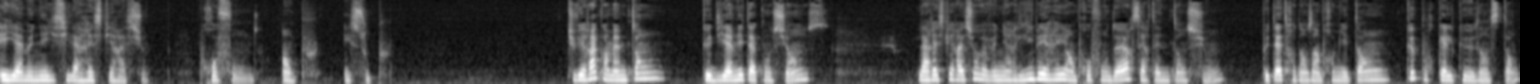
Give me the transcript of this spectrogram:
Et y amener ici la respiration, profonde, ample souple. Tu verras qu'en même temps que d'y amener ta conscience, la respiration va venir libérer en profondeur certaines tensions, peut-être dans un premier temps que pour quelques instants,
